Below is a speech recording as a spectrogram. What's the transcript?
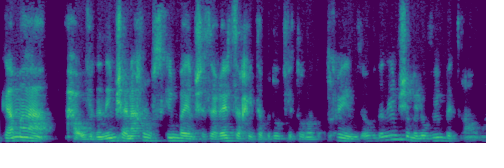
גם האובדנים שאנחנו עוסקים בהם, שזה רצח, התאבדות ותאונות דרכים, זה אובדנים שמלווים בטראומה.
